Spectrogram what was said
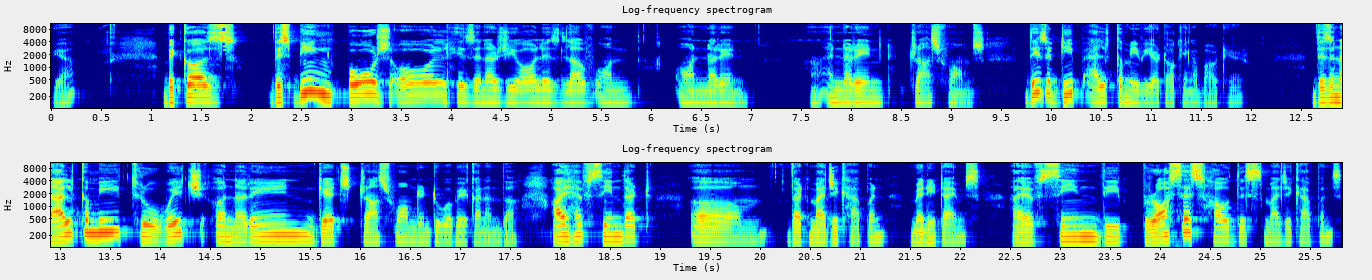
Yeah. Because this being pours all his energy, all his love on on Naren, uh, and Naren transforms. There's a deep alchemy we are talking about here. There's an alchemy through which a Naren gets transformed into a Vivekananda. I have seen that um, that magic happen many times. I have seen the process how this magic happens.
